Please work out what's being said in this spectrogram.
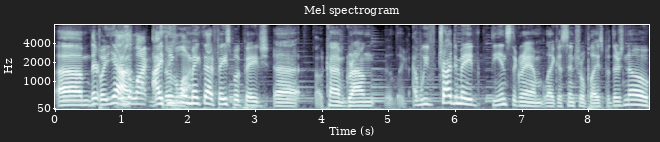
Um, There- but yeah, there's a lot- I think we'll make that Facebook page uh, kind of ground. Like we've tried to make the Instagram like a central place, but there's no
